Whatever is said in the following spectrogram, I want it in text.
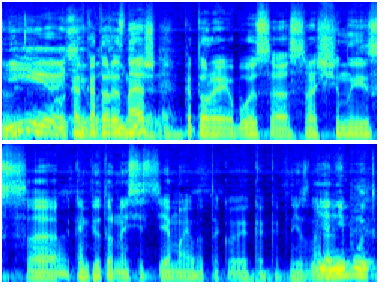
И которые, вот знаешь, которые будут сращены с э, компьютерной системой, вот такой, как, как не знаю. И они будут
